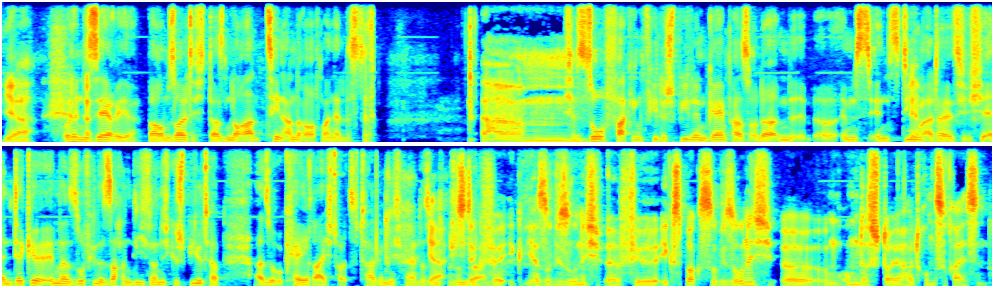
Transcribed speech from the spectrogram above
ja. Oder eine Serie. Warum sollte ich? Da sind noch zehn andere auf meiner Liste. Ähm, ich habe so fucking viele Spiele im Game Pass oder im, äh, im in Steam, ja. Alter. Ich entdecke immer so viele Sachen, die ich noch nicht gespielt habe. Also okay reicht heutzutage nicht mehr. Das ja, ich denke für ja sowieso nicht. Äh, für Xbox sowieso nicht, äh, um, um das Steuer halt rumzureißen.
